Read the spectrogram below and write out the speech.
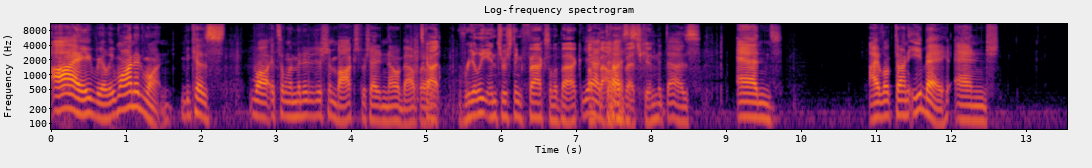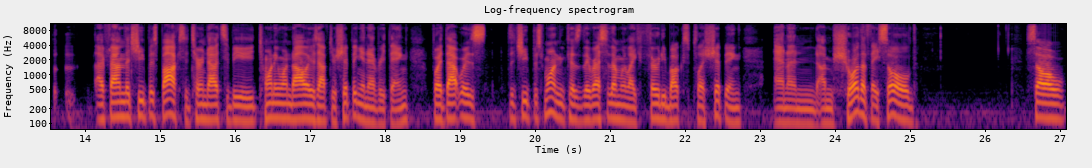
I really wanted one because, well, it's a limited edition box, which I didn't know about. It's but got really interesting facts on the back yeah, about it does. Ovechkin. It does. And I looked on eBay and I found the cheapest box. It turned out to be $21 after shipping and everything, but that was the cheapest one because the rest of them were like 30 bucks plus shipping and, and I'm sure that they sold. So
